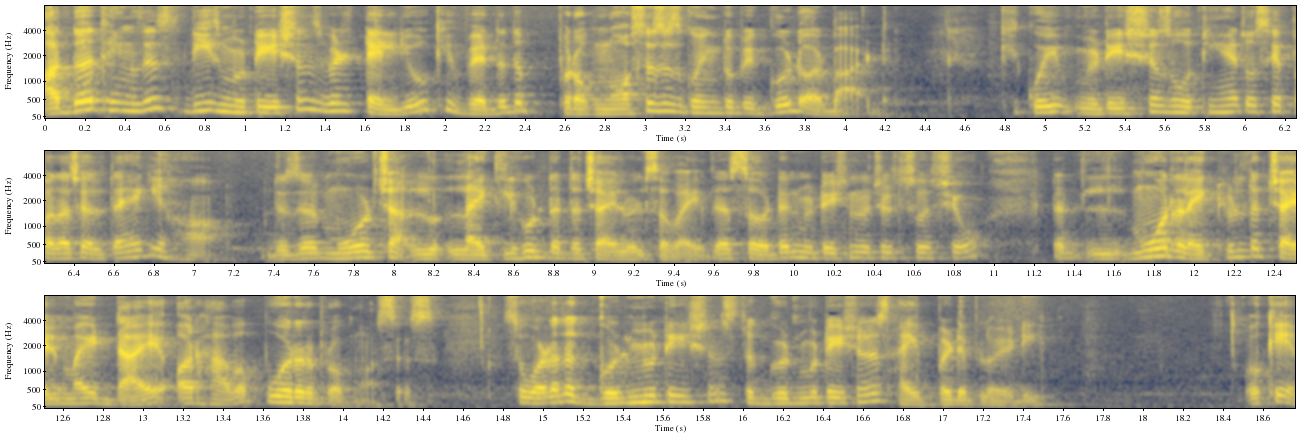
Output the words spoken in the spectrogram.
other things is these mutations will tell you कि whether the prognosis is going to be good और बैड कि कोई म्यूटेशंस होती हैं तो उसे पता चलता है कि हाँ this are more likelihood that the child will survive there certain mutation which show that more likelihood the child might die और have a poor prognosis so what are the good mutations the good mutation is hyper okay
